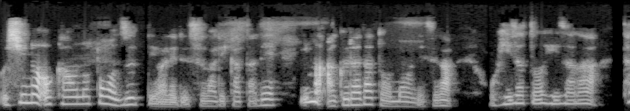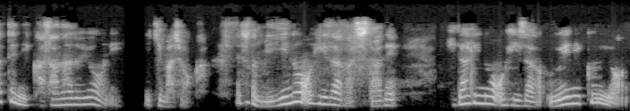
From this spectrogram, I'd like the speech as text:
う。牛のお顔のポーズって言われる座り方で、今あぐらだと思うんですが、お膝とお膝が縦に重なるように行きましょうか。でちょっと右のお膝が下で、左のお膝が上に来るよう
